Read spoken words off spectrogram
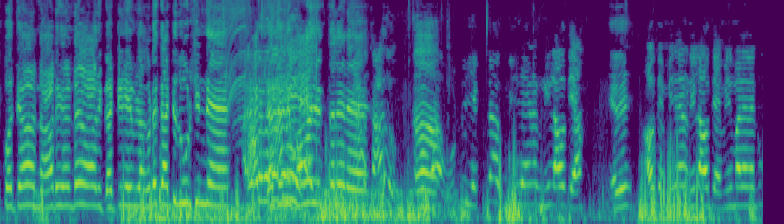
కొద్దిగా నాటుకంటే గట్టి ఏమి లేకుండా గట్టి దూడ్చిందే బాగా చెప్తలేనే కాదు. ఆ. ఒడ్డు ఎక్కినా మీదైనా నీళ్ళు అవుతాయా ఏది? అవుతాయి మీదైనా నీళ్ళు అవుతాయి మీద మళ్ళీ నాకు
